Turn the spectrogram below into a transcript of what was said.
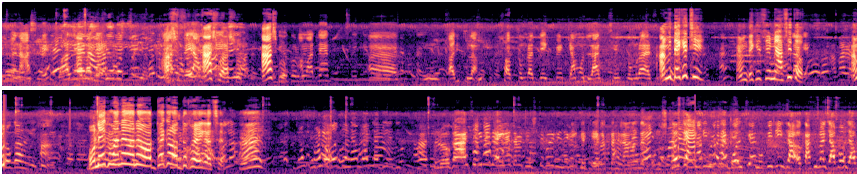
দুজন আসবে। আসবে আসব আসব আসব। আমাদের কারিকুলাম সব তোমরা দেখবে কেমন লাগছে তোমরা আমি দেখেছি। আমি দেখেছি আমি আসি তো। হ্যাঁ। অনেক মানে মানে অর্ধেকের অর্ধেক হয়ে গেছে। হ্যাঁ। কাকিমা যাব যাব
